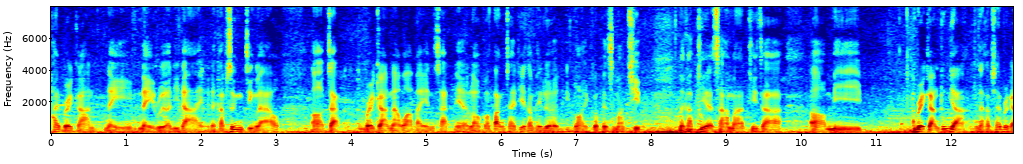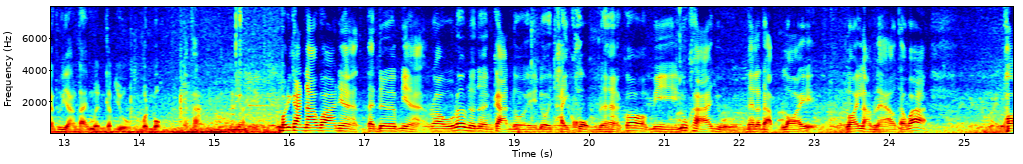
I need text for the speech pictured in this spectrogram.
ให้บริการในในเรือนี้ได้นะครับ ซึ่งจริง ๆ แล้วจากบริการนาวา by n s a t เนี่ยเราก็ตั้งใจที่จะทำให้เรืออีกหน่อยก็เป็นสมาร์ทชิพนะครับที่จะสามารถที่จะมีบริการทุกอย่างนะครับใช้บริการทุกอย่างได้เหมือนกับอยู่บนบกนะครับบริการนาวาเนี่ยแต่เดิมเนี่ยเราเริ่มดำเนินการโดยโดยไทยคมนะฮะก็มีลูกค้าอยู่ในระดับร้อย ร้อยลำแล้ว แต่ว่าพอ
